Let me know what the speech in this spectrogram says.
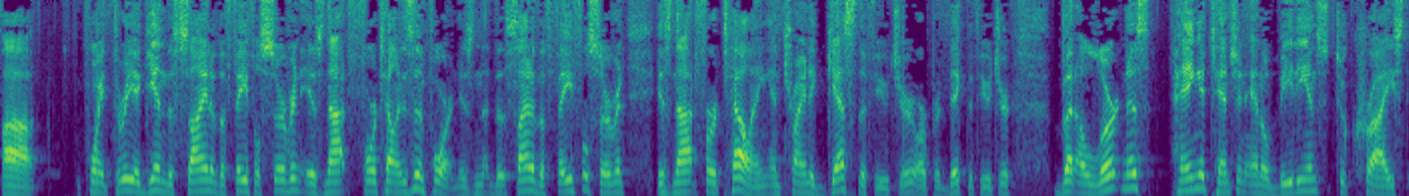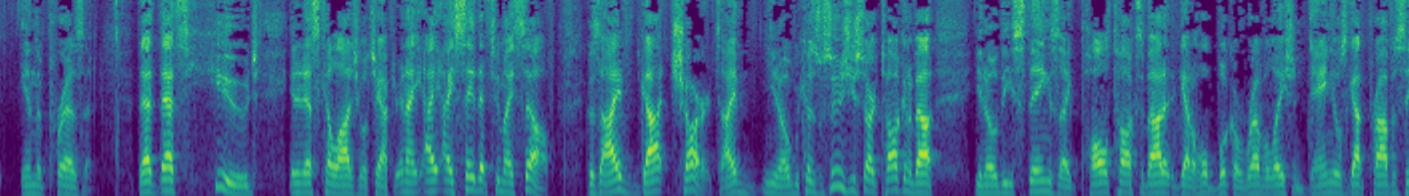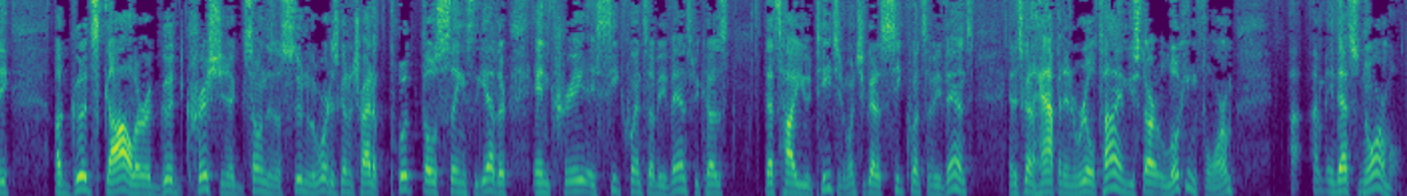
Uh, point three, again, the sign of the faithful servant is not foretelling. This is important. Is the sign of the faithful servant is not foretelling and trying to guess the future or predict the future, but alertness, paying attention, and obedience to Christ in the present. That, that's huge in an eschatological chapter. And I, I, I say that to myself because I've got charts. I've, you know, because as soon as you start talking about, you know, these things like Paul talks about it, got a whole book of Revelation, Daniel's got prophecy. A good scholar, a good Christian, someone who's a student of the Word is going to try to put those things together and create a sequence of events because that's how you teach it. Once you've got a sequence of events and it's going to happen in real time, you start looking for them. I mean, that's normal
